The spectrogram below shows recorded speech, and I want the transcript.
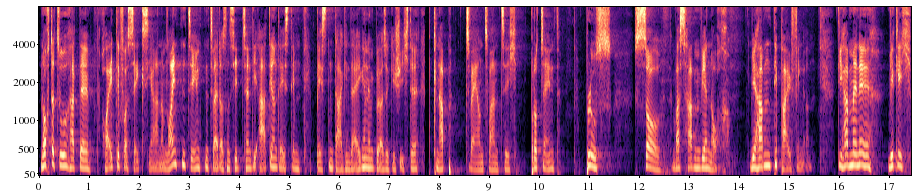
Noch dazu hatte heute vor sechs Jahren, am 9.10.2017, die AT&S den besten Tag in der eigenen Börsegeschichte, knapp 22 Prozent plus. So, was haben wir noch? Wir haben die Palfinger. Die haben eine wirklich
